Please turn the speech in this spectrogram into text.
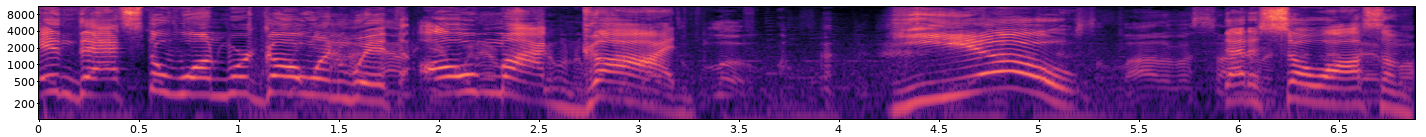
And that's the one we're going with. Oh my god. Yo. That is so awesome.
